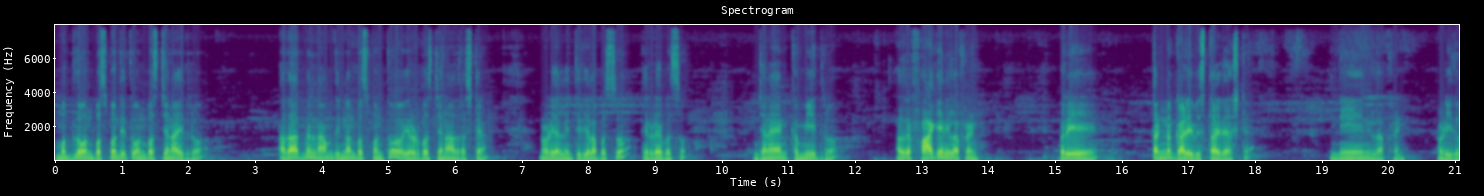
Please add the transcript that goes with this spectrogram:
ಮೊದಲು ಒಂದು ಬಸ್ ಬಂದಿತ್ತು, ಒಂದು ಬಸ್ ಜನ ಇದ್ದರು ಅದಾದಮೇಲೆ ನಮ್ಮದು ಇನ್ನೊಂದು ಬಸ್ ಬಂತು, ಎರಡು ಬಸ್ ಜನ ಆದ್ರಷ್ಟೇ. ನೋಡಿ ಅಲ್ಲಿ ನಿಂತಿದೆಯಲ್ಲ ಬಸ್ಸು, ಎರಡೇ ಬಸ್ಸು. ಜನ ಏನು ಕಮ್ಮಿ ಇದ್ದರು ಆದರೆ ಫಾಗೇನಿಲ್ಲ ಫ್ರೆಂಡ್ ಬರೀ ತಣ್ಣಗೆ ಗಾಳಿ ಬೀಸ್ತಾ ಇದೆ ಅಷ್ಟೇ. ಇನ್ನೇನಿಲ್ಲ ಫ್ರೆಂಡ್ ನೋಡಿ ಇದು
